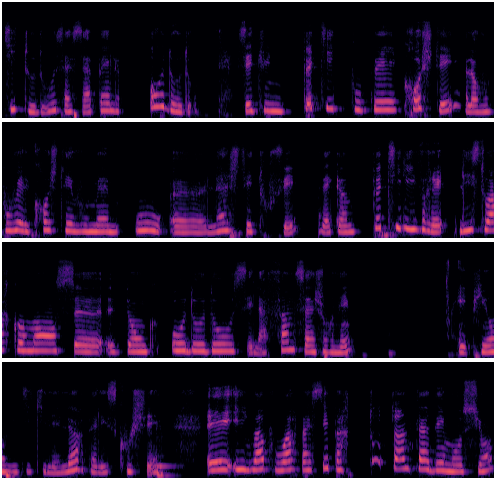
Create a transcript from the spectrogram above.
Titoudou. Ça s'appelle au dodo. C'est une petite poupée crochetée. Alors vous pouvez le crocheter vous-même ou euh, l'acheter tout fait avec un petit livret. L'histoire commence euh, donc au dodo, c'est la fin de sa journée. Et puis on lui dit qu'il est l'heure d'aller se coucher. Et il va pouvoir passer par tout un tas d'émotions.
